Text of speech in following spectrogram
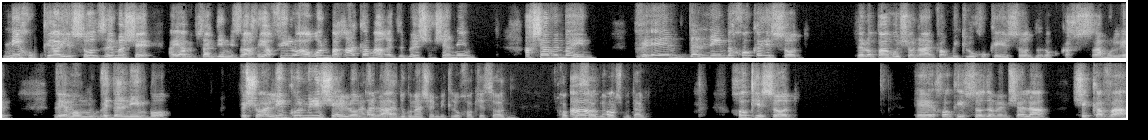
מחוקי היסוד, זה מה שהיה בפסק דין מזרחי, אפילו אהרון ברק אמר את זה במשך שנים. עכשיו הם באים והם דנים בחוק היסוד, זה לא פעם ראשונה, הם כבר ביטלו חוקי יסוד, לא כל כך שמו לב, והם ודנים בו, ושואלים כל מיני שאלות מה זה, מה זה הדוגמה שהם ביטלו חוק יסוד? חוק 아, אה, יסוד ממש חוק, בוטל? חוק יסוד, אה, חוק יסוד הממשלה, שקבע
